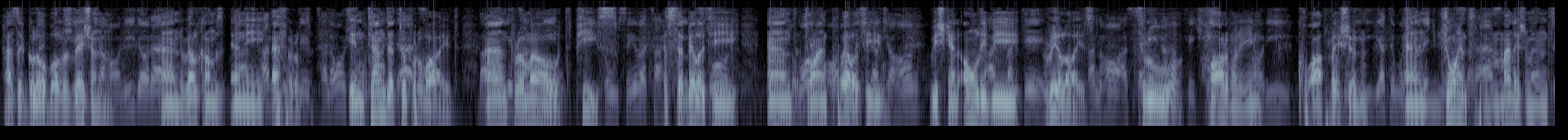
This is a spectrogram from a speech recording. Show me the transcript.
has a global vision and welcomes any effort intended to provide and promote peace, stability, and tranquility, which can only be realized through harmony, cooperation, and joint management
